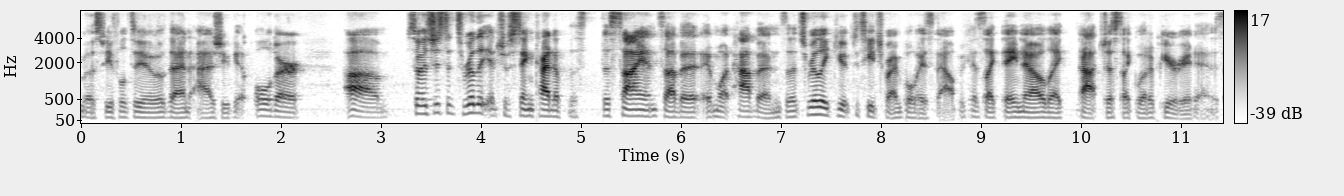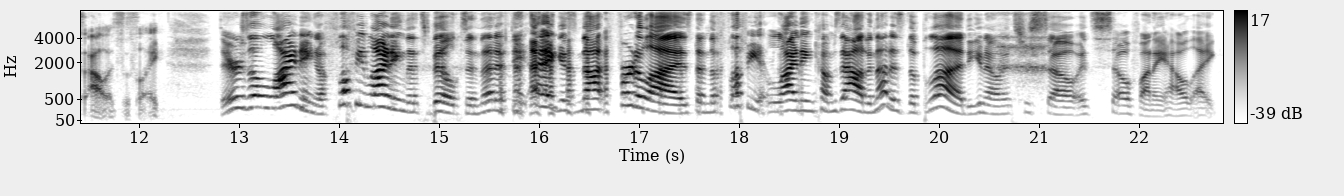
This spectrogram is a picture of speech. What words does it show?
most people do than as you get older um, so it's just it's really interesting kind of the, the science of it and what happens. And it's really cute to teach my boys now because like they know like not just like what a period is. Alice is like there's a lining a fluffy lining that's built and then if the egg is not fertilized then the fluffy lining comes out and that is the blood. You know it's just so it's so funny how like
